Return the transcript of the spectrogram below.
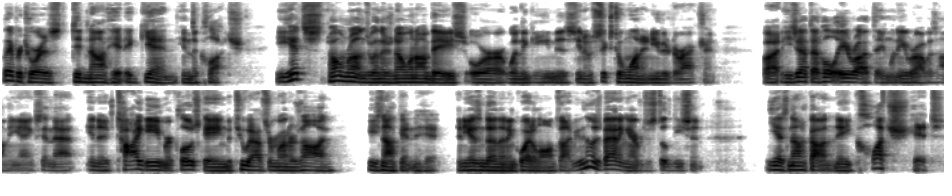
Gleyber Torres did not hit again in the clutch. He hits home runs when there's no one on base or when the game is, you know, six to one in either direction. But he's got that whole A Rod thing when A Rod was on the Yanks, in that in a tie game or close game with two outs and runners on, he's not getting a hit. And he hasn't done that in quite a long time, even though his batting average is still decent he has not gotten a clutch hit,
